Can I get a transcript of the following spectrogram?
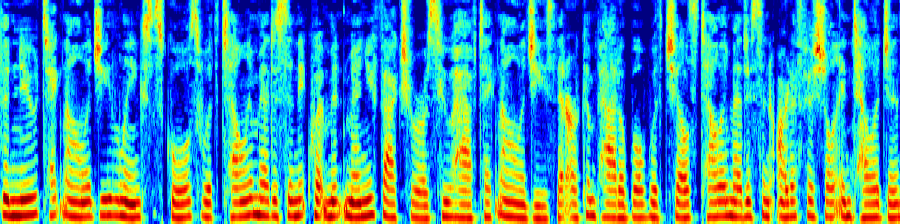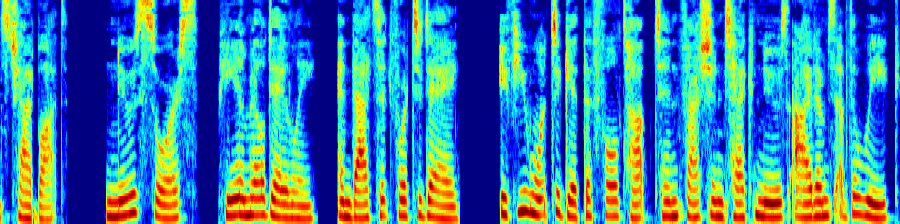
The new technology links schools with telemedicine equipment manufacturers who have technologies that are compatible with Chil's telemedicine artificial intelligence chatbot. News source, PML Daily, and that's it for today. If you want to get the full top 10 fashion tech news items of the week,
